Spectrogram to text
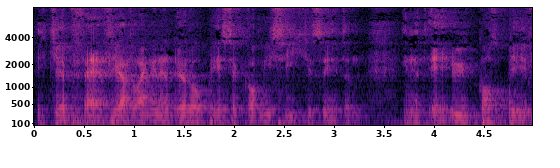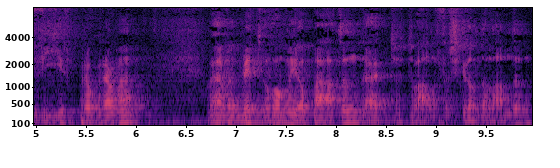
Ik heb vijf jaar lang in een Europese commissie gezeten in het EU-COSB4-programma, waar we met homeopaten uit twaalf verschillende landen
